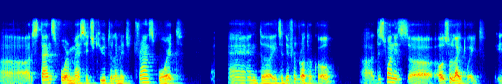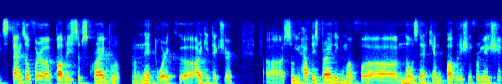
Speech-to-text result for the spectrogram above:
uh, stands for Message Queue Telemetry Transport, and it's a different protocol. Uh, this one is uh, also lightweight. It stands over a publish subscribe network uh, architecture. Uh, so you have this paradigm of uh, nodes that can publish information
